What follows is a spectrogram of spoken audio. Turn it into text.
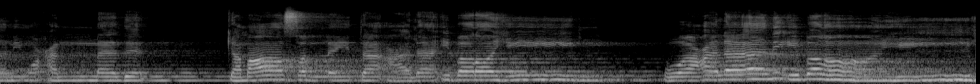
آل محمد كما صليت على إبراهيم وعلى آل إبراهيم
